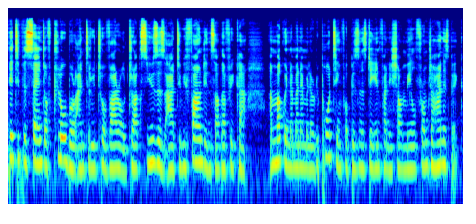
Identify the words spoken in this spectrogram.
30% of global antiretroviral drugs users are to be found in South Africa. I'm Makwena Manamela reporting for Business Day and Financial Mail from Johannesburg.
